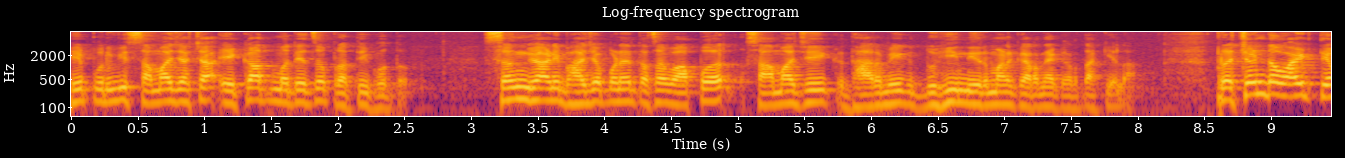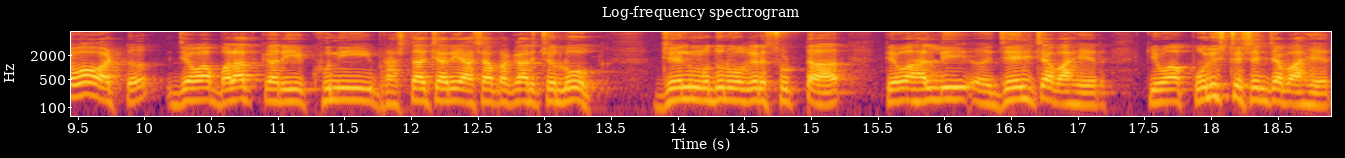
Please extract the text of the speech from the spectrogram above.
हे पूर्वी समाजाच्या एकात्मतेचं प्रतीक होतं. संघ आणि भाजपने त्याचा वापर सामाजिक धार्मिक दुही निर्माण करण्याकरता केला. प्रचंड वाईट तेव्हा वाटतं जेव्हा बलात्कारी खुनी भ्रष्टाचारी अशा प्रकारचे लोक जेलमधून वगैरे सुटतात तेव्हा हल्ली जेलच्या बाहेर किंवा पोलीस स्टेशनच्या बाहेर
